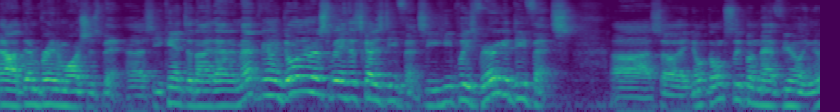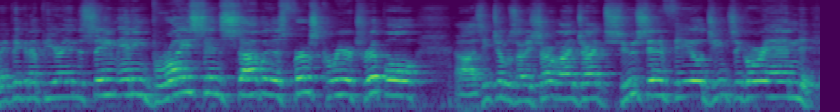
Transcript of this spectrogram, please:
uh, than Brandon Marsh has been. Uh, so you can't deny that. And Matt Vierling, don't underestimate this guy's defense. He, he plays very good defense. Uh, so don't don't sleep on Matt Vierling. Let me pick it up here in the same inning. Bryson Stott with his first career triple. Uh, Zeke was on a short line drive to center field. Jean Segura and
